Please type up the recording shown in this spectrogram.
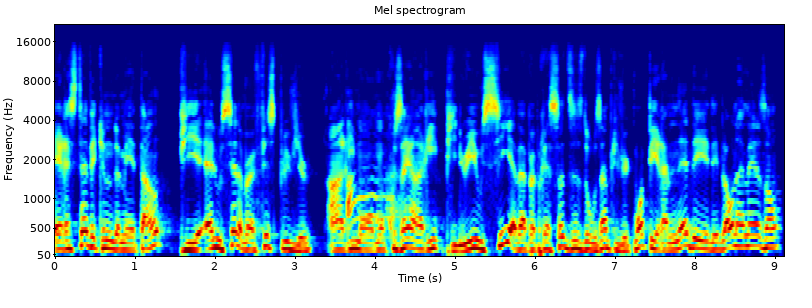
est restée avec une de mes tantes. Puis elle aussi, elle avait un fils plus vieux, Henri, mon, mon cousin Henri. Puis lui aussi, il avait à peu près ça, 10-12 ans plus vieux que moi. Puis il ramenait des, des blondes à la maison.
